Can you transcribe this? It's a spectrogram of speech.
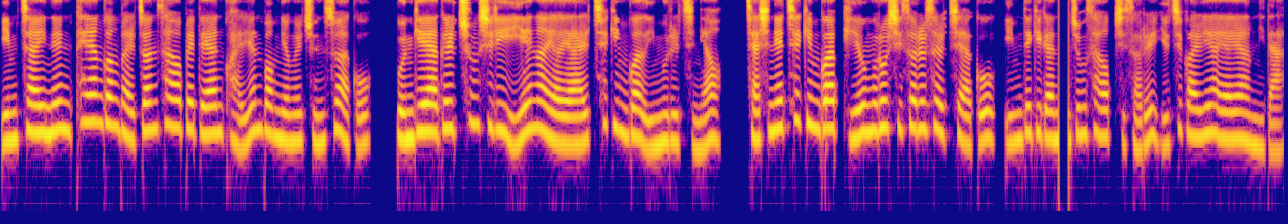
임차인은 태양광 발전 사업에 대한 관련 법령을 준수하고 본계약을 충실히 이행하여야 할 책임과 의무를 지며 자신의 책임과 비용으로 시설을 설치하고 임대기간 중 사업시설을 유지관리하여야 합니다.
